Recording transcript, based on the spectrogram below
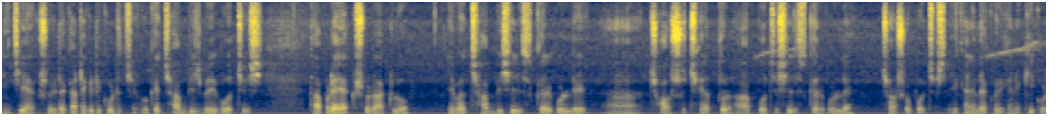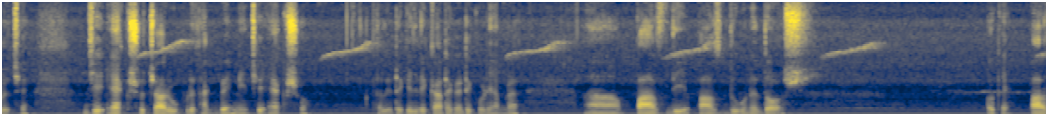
নিচে একশো, এটা কাটাকাটি করেছে। ওকে ছাব্বিশ বাই পঁচিশ। তারপরে একশো রাখল। এবার ছাব্বিশের স্কোয়ার করলে ছশো ছিয়াত্তর আর পঁচিশের স্কোয়ার করলে ছশো পঁচিশ। এখানে দেখো, এখানে কি করেছে? যে একশো চার উপরে থাকবে, নিচে একশো। তাহলে এটাকে যদি কাটাকাটি করি আমরা পাঁচ দিয়ে, পাঁচ দুগুণে দশ। ওকে, পাঁচ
